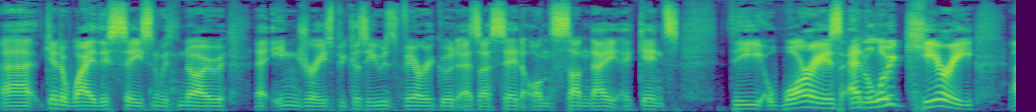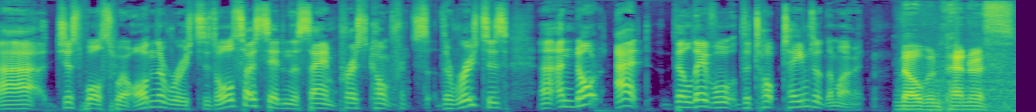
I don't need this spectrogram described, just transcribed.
uh, get away this season with no uh, injuries because he was very good, as I said, on Sunday against the Warriors. And Luke Keary, uh, just whilst we're on the Roosters, also said in the same press conference the Roosters uh, are not at the level the top teams at the moment. Melbourne, Penrith,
